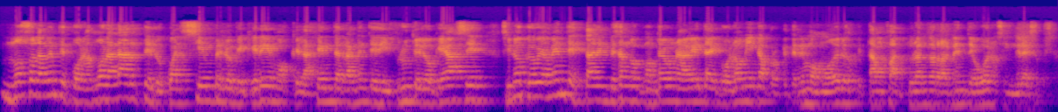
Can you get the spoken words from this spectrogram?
no solamente por amor al arte, lo cual siempre es lo que queremos, que la gente realmente disfrute lo que hace, sino que obviamente están empezando a encontrar una beta económica porque tenemos modelos que están facturando realmente buenos ingresos.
